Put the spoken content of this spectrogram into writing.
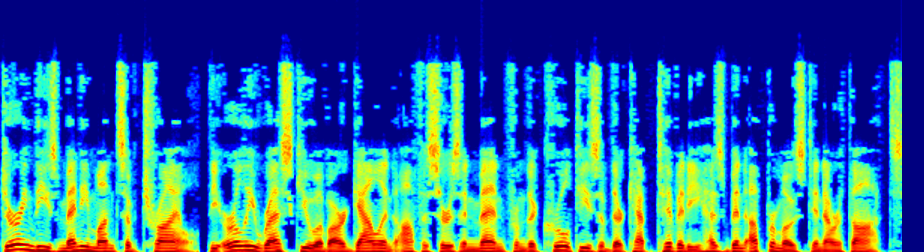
During these many months of trial, the early rescue of our gallant officers and men from the cruelties of their captivity has been uppermost in our thoughts.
